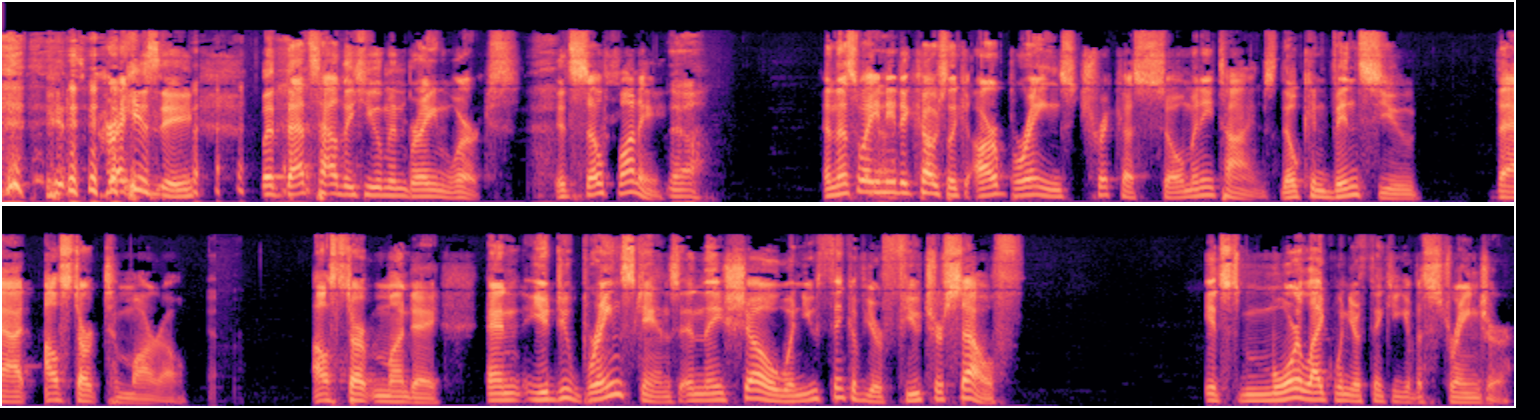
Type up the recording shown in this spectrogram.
it's crazy, but that's how the human brain works. It's so funny. Yeah. And that's why you need a coach. Like our brains trick us so many times. They'll convince you that I'll start tomorrow. I'll start Monday. And you do brain scans and they show when you think of your future self, it's more like when you're thinking of a stranger.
